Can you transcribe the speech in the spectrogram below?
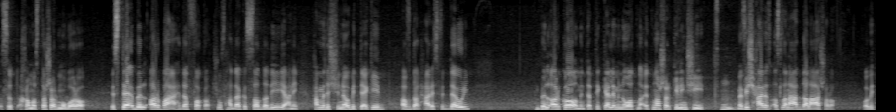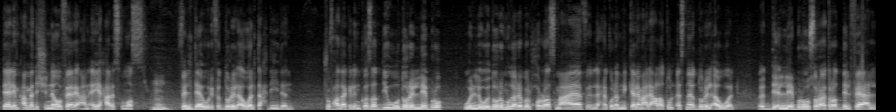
ست- 15 مباراة. استقبل أربع أهداف فقط. شوف حضرتك الصده دي يعني محمد الشناوي بالتأكيد أفضل حارس في الدوري. بالأرقام. انت بتتكلم ان هو 12 clean sheet. مفيش حارس أصلا عدى ال 10 وبالتالي محمد الشناوي فارق عن أي حارس في مصر. في الدوري في الدور الأول تحديدا. شوف حضرتك الإنقاذات دي ودور الليبرو ودور مدرب الحراس معاه في اللي إحنا كنا بنتكلم عليه على طول أثناء الدور الأول. الليبرو سرعه رد الفعل.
